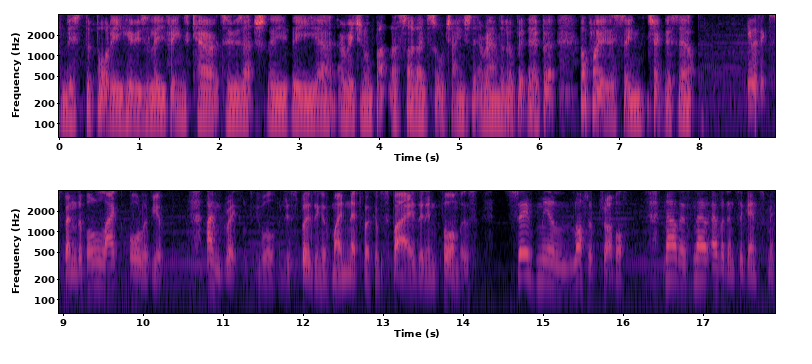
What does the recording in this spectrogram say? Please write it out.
Mr. Body, who's Lee Ving's character, who's actually the uh, original butler. So they've sort of changed it around a little bit there. But I'll play you this scene. Check this out. He was expendable like all of you. I'm grateful to you all for disposing of my network of spies and informers. Saved me a lot of trouble. Now there's no evidence against me.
